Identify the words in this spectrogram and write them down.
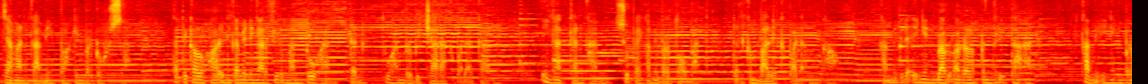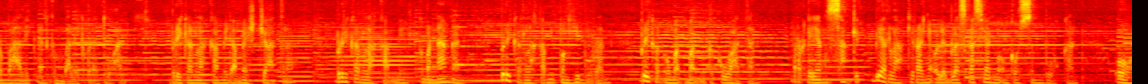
jangan kami makin berdosa. Tapi kalau hari ini kami dengar firman Tuhan dan Tuhan berbicara kepada kami, ingatkan kami supaya kami bertobat dan kembali kepada Engkau. Kami tidak ingin berlarut dalam penderitaan. Kami ingin berbalik dan kembali kepada Tuhan. Berikanlah kami damai sejahtera. Berikanlah kami kemenangan. Berikanlah kami penghiburan. Berikan umat-umatmu kekuatan. Mereka yang sakit, biarlah kiranya oleh belas kasihanmu Engkau sembuhkan. Oh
